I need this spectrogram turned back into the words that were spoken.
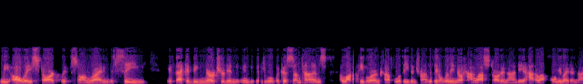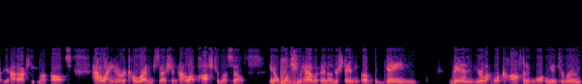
we always start with songwriting to see if that could be nurtured in the individual because sometimes a lot of people are uncomfortable with even trying because they don't really know how do I start an idea, how do I formulate an idea, how do I keep my thoughts, how do I enter a co-writing session, how do I posture myself. You know, mm-hmm. once you have an understanding of the game, then you're a lot more confident walking into a room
